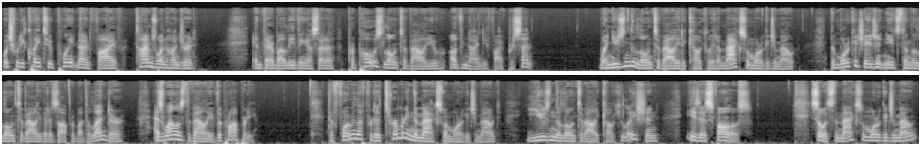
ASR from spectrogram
which would equate to 0.95 times 100, and thereby leaving us at a proposed loan to value of 95%. When using the loan to value to calculate a maximum mortgage amount, the mortgage agent needs to know the loan to value that is offered by the lender, as well as the value of the property. The formula for determining the maximum mortgage amount using the loan to value calculation is as follows. So it's the maximum mortgage amount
